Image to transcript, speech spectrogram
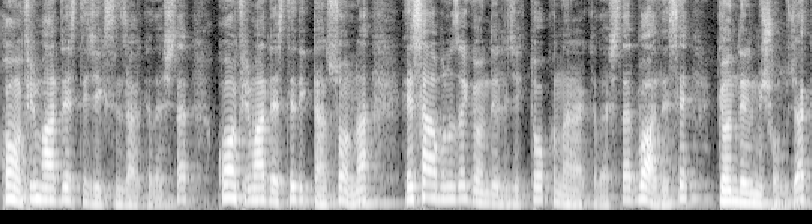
Confirm adres diyeceksiniz arkadaşlar. Confirm adres dedikten sonra hesabınıza gönderilecek tokenlar arkadaşlar bu adrese gönderilmiş olacak.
